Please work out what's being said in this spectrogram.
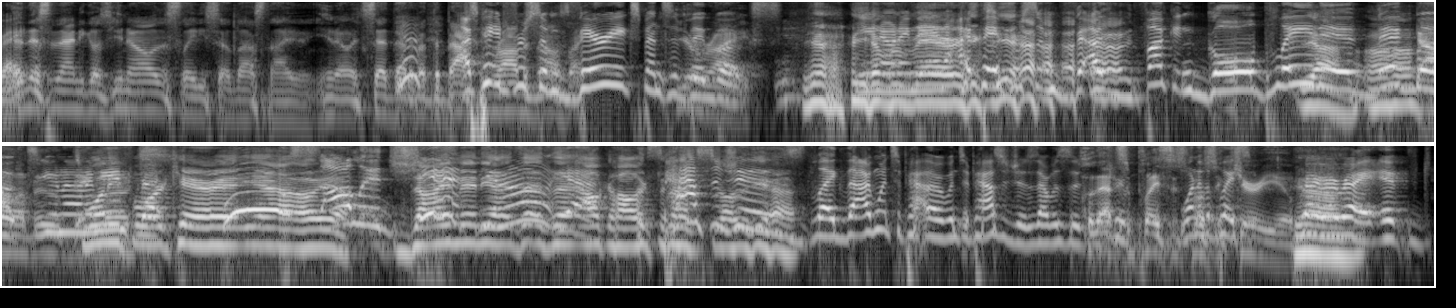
Right. and this and that." And he goes, "You know, this lady said last night, you know, it said that about the I Baskin paid for Robbins." And some like, very expensive big right." books. Yeah, You yeah, know what I mean? very- I paid for some uh, fucking gold plated Yeah, uh-huh. big books. You know what I mean? 24 karat, yeah, oh, yeah. solid shit. Diamond, you yeah, know? the- the Alcoholics Passages, yeah. like that. I went to I went to passages. That was the So that's tr- the place that's one of the supposed to places- cure you. Right, right, right. It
